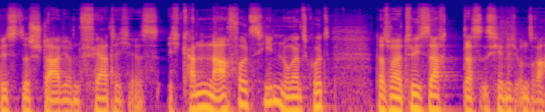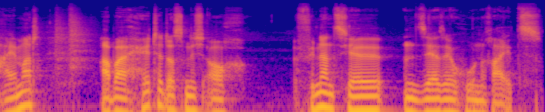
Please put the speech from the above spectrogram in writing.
bis das Stadion fertig ist. Ich kann nachvollziehen, nur ganz kurz, dass man natürlich sagt, das ist hier nicht unsere Heimat, aber hätte das nicht auch finanziell einen sehr, sehr hohen Reiz?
